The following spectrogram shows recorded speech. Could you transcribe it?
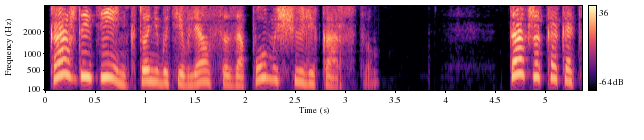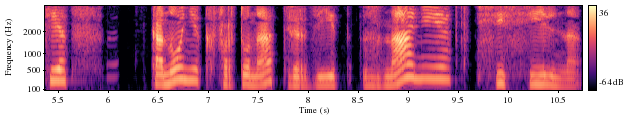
Каждый день кто-нибудь являлся за помощью и лекарством. Так же, как отец, каноник Фортунат твердит «Знание всесильно».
